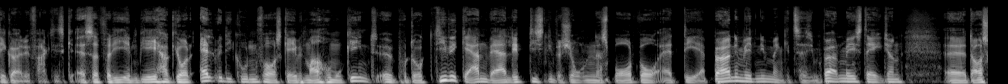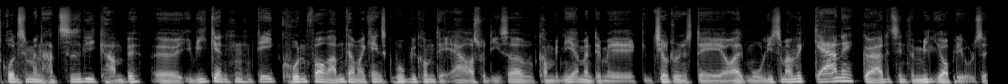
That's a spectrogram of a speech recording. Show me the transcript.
det gør det faktisk. Altså, fordi NBA har gjort alt, hvad de kunne for at skabe et meget homogent øh, produkt. De vil gerne være lidt Disney-versionen af sport, hvor at det er børnevenligt, man kan tage sine børn med i stadion. Øh, der er også grund til, at man har tidlige kampe øh, i weekenden. Det er ikke kun for at ramme det amerikanske publikum, det er også fordi, så kombinerer man det med Children's Day og alt muligt. Så man vil gerne gøre det til en familieoplevelse.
